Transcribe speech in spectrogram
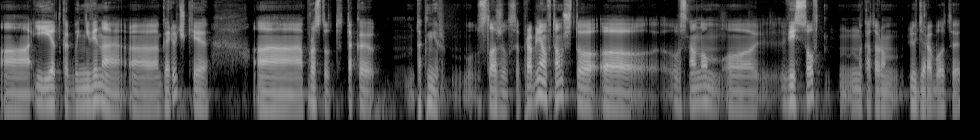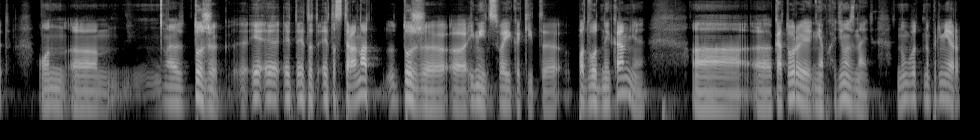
А, И это как бы не вина а, горючки, а, просто вот такая так мир сложился. Проблема в том, что э, в основном э, весь софт, на котором люди работают, он э, тоже, э, э, э, этот- эта сторона тоже э, имеет свои какие-то подводные камни, а, э, которые необходимо знать. Ну вот, например,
